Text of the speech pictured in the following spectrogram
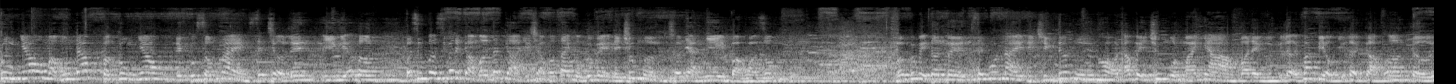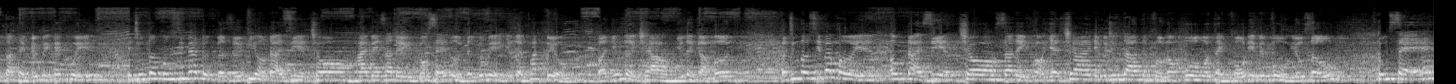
cùng nhau mà vun đắp và cùng nhau để cuộc sống này sẽ trở lên ý nghĩa hơn. Và chúng tôi xin được cảm ơn tất cả những tràng pháo tay của quý vị để chúc mừng cho Nhạn Nhi và Hoàng Dũng. Vâng quý vị thân mến, giây phút này thì chính thức họ đã về chung một mái nhà và để gửi những lời phát biểu những lời cảm ơn tới toàn thể quý vị khách quý thì chúng tôi cũng xin phép được ờ, giới thiệu đại diện cho hai bên gia đình cũng sẽ gửi tới quý vị những lời phát biểu và những lời chào, những lời cảm ơn. Và chúng tôi xin phép mời ông đại diện cho gia đình họ nhà trai để với chúng ta từ phường Ngọc Bua của thành phố Điện Biên Phủ yêu dấu cũng sẽ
